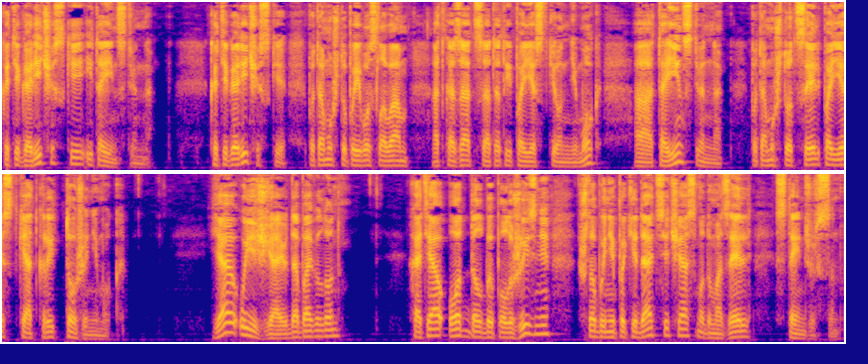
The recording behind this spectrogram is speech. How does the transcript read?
категорически и таинственно. Категорически, потому что, по его словам, отказаться от этой поездки он не мог, а таинственно, потому что цель поездки открыть тоже не мог. «Я уезжаю», — добавил он, — «хотя отдал бы полжизни, чтобы не покидать сейчас мадемуазель Стейнджерсон».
